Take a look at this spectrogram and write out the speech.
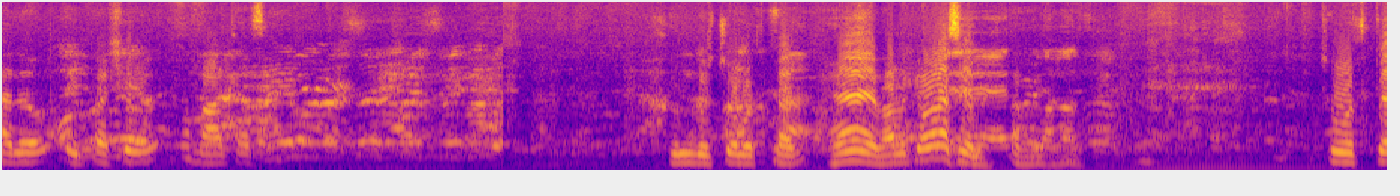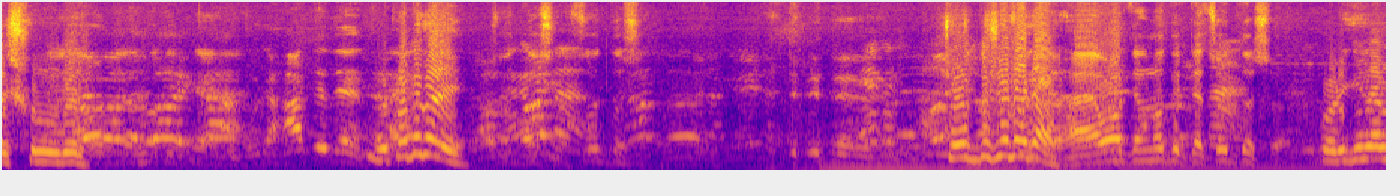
আরও এই পাশে মাছ আছে। সুন্দর চমৎকার। হ্যাঁ ভালো কেমন আছেন? চমৎকার সুন্দর। কত করে? চোদ্দশো টাকা? হ্যাঁ অরিজিনাল নদীরটা চোদ্দশো। অরিজিনাল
